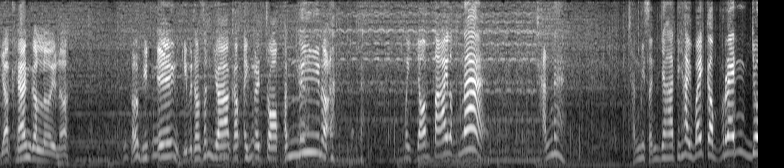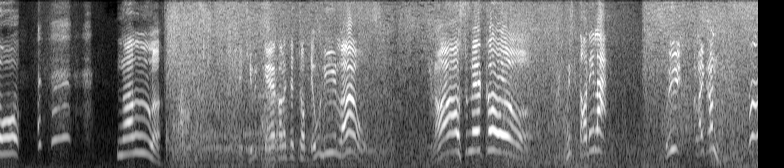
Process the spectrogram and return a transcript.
อย่าแค้นกันเลยนะ เธอผิดเองที่ไปทำสัญญากับไอ้กระจอกพันนี้นะไม่ยอมตายหรอกนะฉันน่ะฉันมีสัญญาที่ให้ไว้กับเรนอยู่งั้นเหรอในชีวิตแกกำลังจะจบเดี๋ยวนี้แล้วลาวสเนกเกอร์เฮ้ยตอนนี้ล่ะเฮ้ยอะไรกันเอ้อ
